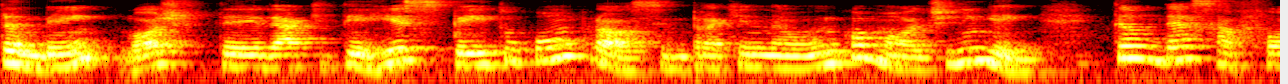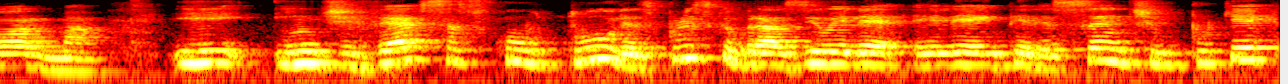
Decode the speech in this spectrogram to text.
Também, lógico, terá que ter respeito com o próximo, para que não incomode ninguém. Então, dessa forma, e em diversas culturas, por isso que o Brasil ele é, ele é interessante, porque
